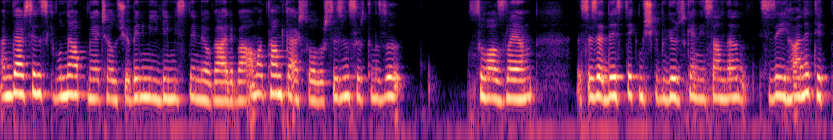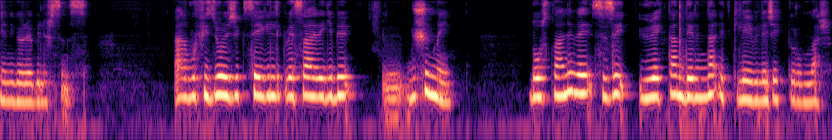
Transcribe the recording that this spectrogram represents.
Hani derseniz ki bu ne yapmaya çalışıyor? Benim iyiliğimi istemiyor galiba ama tam tersi olur. Sizin sırtınızı sıvazlayan, size destekmiş gibi gözüken insanların size ihanet ettiğini görebilirsiniz. Yani bu fizyolojik sevgililik vesaire gibi e, düşünmeyin. Dostane ve sizi yürekten derinden etkileyebilecek durumlar.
